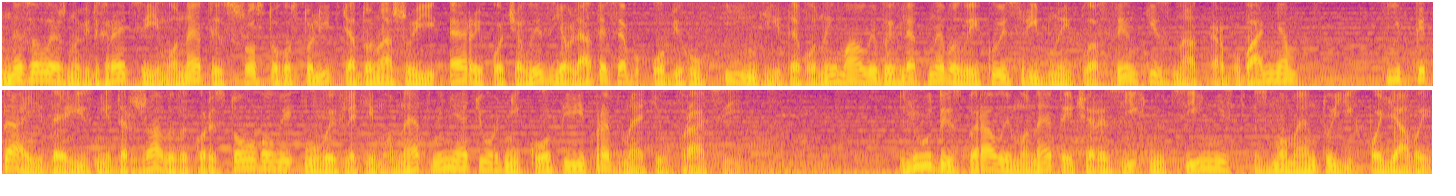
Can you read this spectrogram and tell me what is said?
Незалежно від Греції, монети з 6 століття до нашої ери почали з'являтися в обігу в Індії, де вони мали вигляд невеликої срібної пластинки з надкарбуванням, і в Китаї, де різні держави використовували у вигляді монет мініатюрні копії предметів праці. Люди збирали монети через їхню цінність з моменту їх появи.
